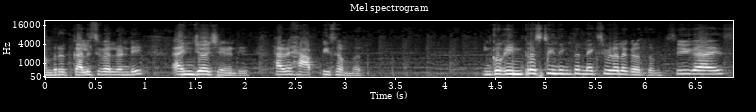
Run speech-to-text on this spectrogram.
అందరూ కలిసి వెళ్ళండి. ఎంజాయ్ చేయండి. హ్యావ్ ఎ హ్యాపీ సమ్మర్ ఇంకొక ఇంట్రెస్టింగ్ థింగ్తో నెక్స్ట్ వీడియోలో కలుద్దాం సీ గాయస్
